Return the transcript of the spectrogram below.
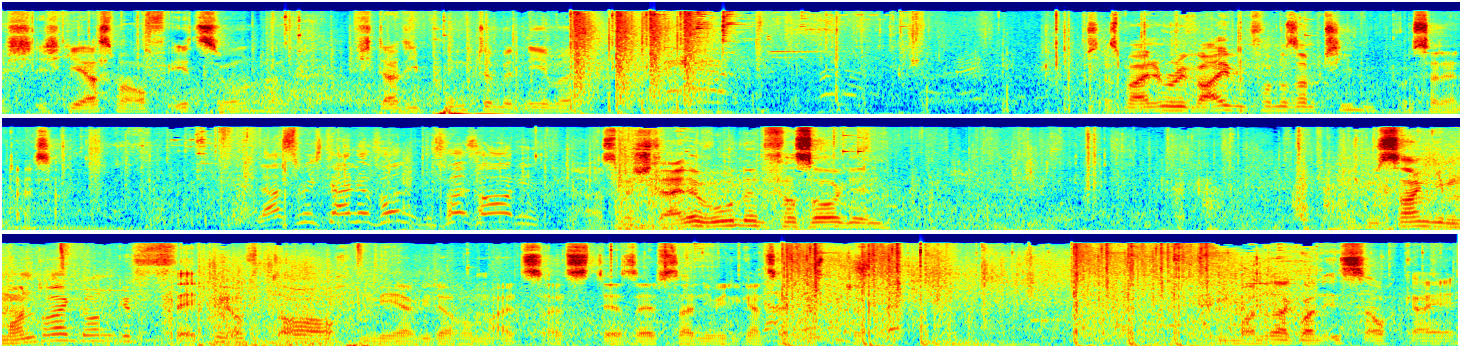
Ich, ich gehe erstmal auf E zu, dass ich da die Punkte mitnehme. Muss erstmal einen reviven von unserem Team. Wo ist er denn? Da ist er. Lass mich deine Wunden versorgen. Lass mich deine Wunden versorgen. Ich muss sagen, die Mondragon gefällt mir auf Dauer auch mehr wiederum, als, als der selbst, den wir die ganze Zeit gespielt haben. Die Mondragon ist auch geil.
